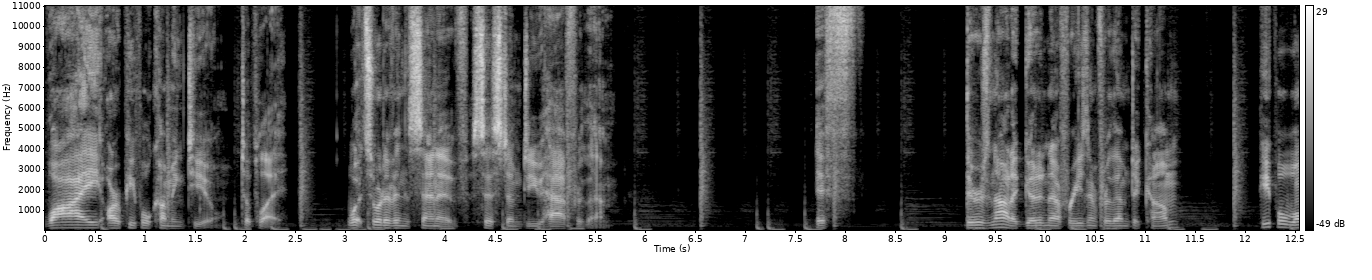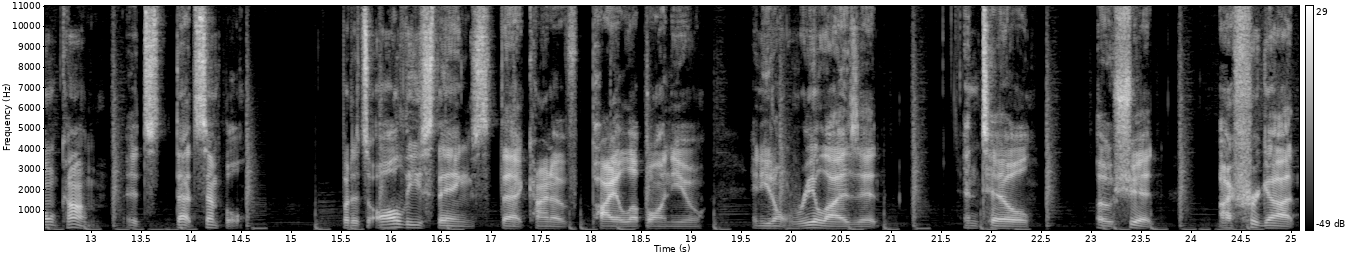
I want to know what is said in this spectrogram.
why are people coming to you to play? What sort of incentive system do you have for them? If there's not a good enough reason for them to come, people won't come. It's that simple. But it's all these things that kind of pile up on you and you don't realize it until, oh shit, I forgot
